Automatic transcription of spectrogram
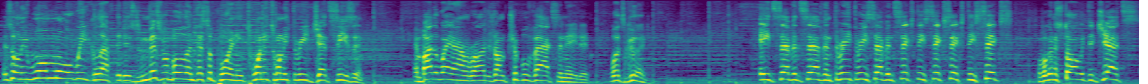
there's only one more week left in this miserable and disappointing 2023 Jets season. And by the way, Aaron Rodgers, I'm triple vaccinated. What's good? 877 337 6666. We're going to start with the Jets.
